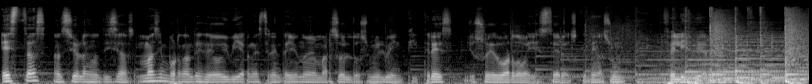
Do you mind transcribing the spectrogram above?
Estas han sido las noticias más importantes de hoy, viernes 31 de marzo del 2023. Yo soy Eduardo Ballesteros. Que tengas un feliz viernes.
